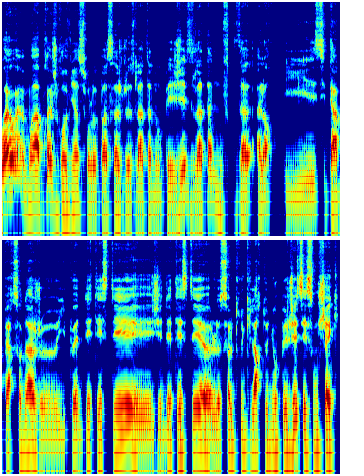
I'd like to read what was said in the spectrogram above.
Ouais, ouais, moi après je reviens sur le passage de Zlatan au PSG. Zlatan, alors, c'était un personnage, euh, il peut être détesté, et j'ai détesté, euh, le seul truc qu'il a retenu au PSG, c'est son chèque.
